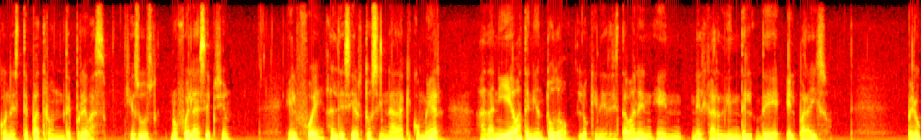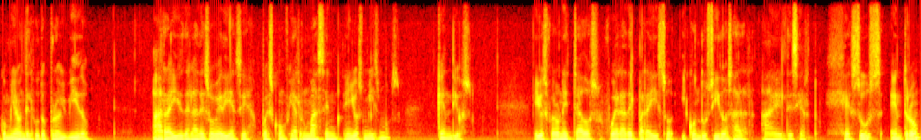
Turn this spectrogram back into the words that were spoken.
con este patrón de pruebas. Jesús no fue la excepción. Él fue al desierto sin nada que comer. Adán y Eva tenían todo lo que necesitaban en, el jardín del de el paraíso, pero comieron del fruto prohibido a raíz de la desobediencia, pues confiaron más en ellos mismos que en Dios. Ellos fueron echados fuera del paraíso y conducidos al a el desierto. Jesús entró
